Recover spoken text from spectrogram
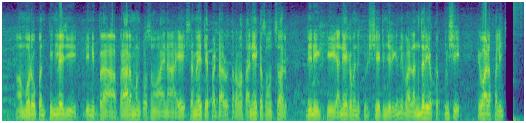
మోరోపన్ పింగ్లేజీ దీన్ని ప్రారంభం కోసం ఆయన ఏ శ్రమ అయితే పడ్డారో తర్వాత అనేక సంవత్సరాలు దీనికి అనేక మంది కృషి చేయడం జరిగింది. వాళ్ళందరి యొక్క కృషి ఇవాళ ఫలించింది.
